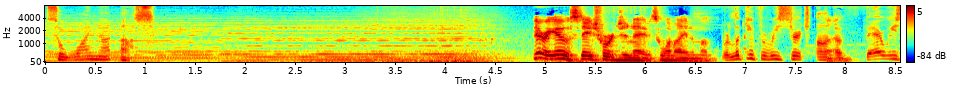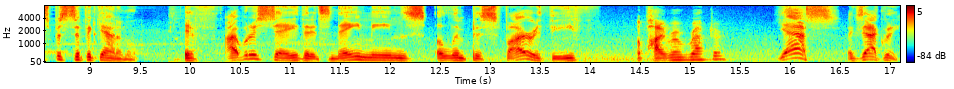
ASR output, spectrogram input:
So why not us? There we go, stage 4 genetics, one item on. We're looking for research on a um. very specific animal. If I were to say that its name means Olympus Fire Thief. A Pyroraptor? Yes, exactly.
